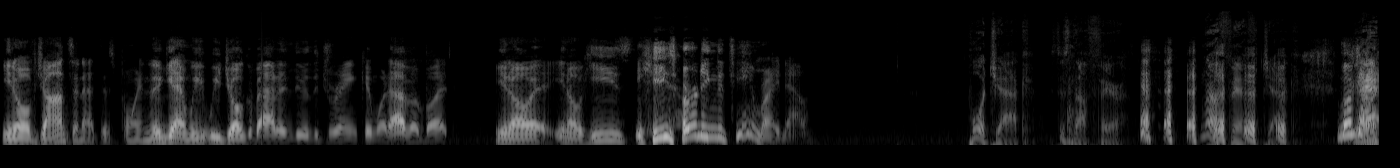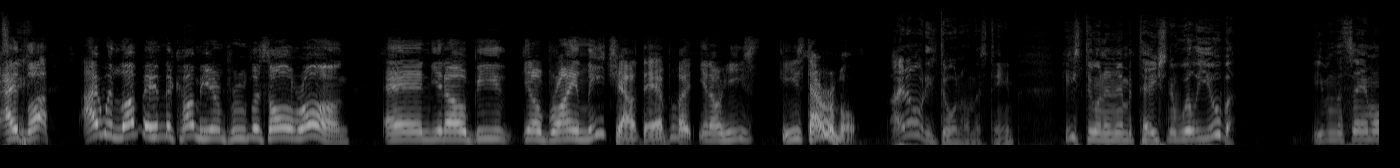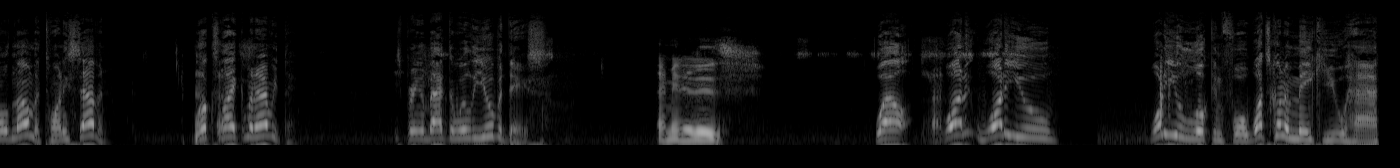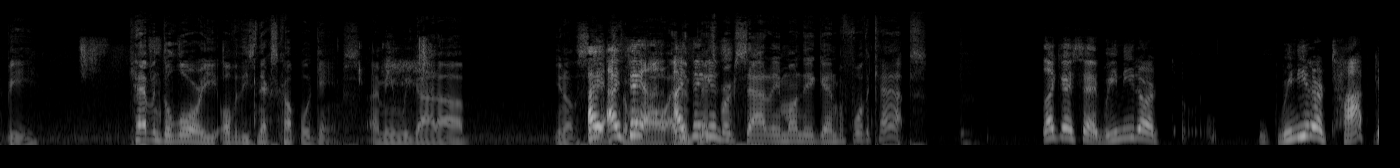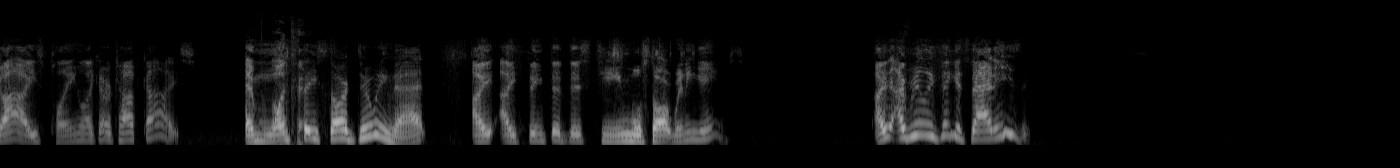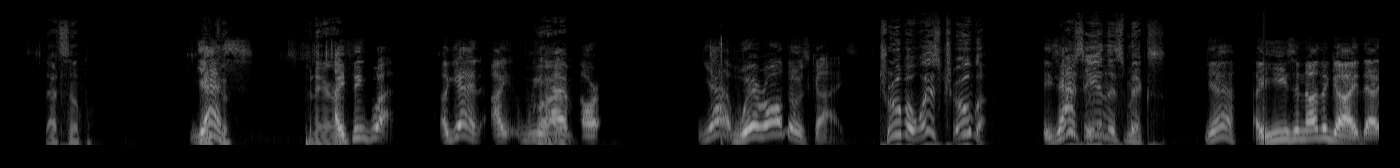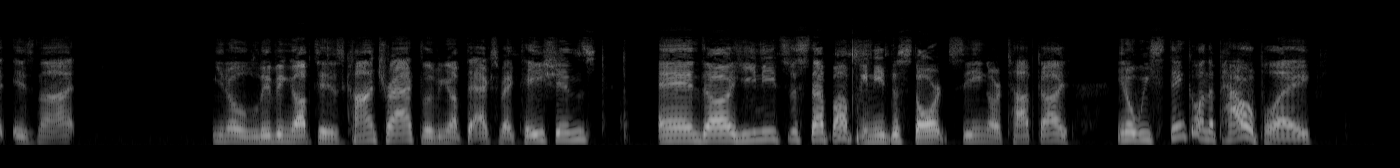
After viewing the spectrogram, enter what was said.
You know, of Johnson at this point. And again, we, we joke about it and do the drink and whatever, but you know, you know, he's he's hurting the team right now. Poor Jack. This is not fair. not fair, Jack. Look, I, I'd love, I would love for him to come here and prove us all wrong, and you know, be you know Brian Leetch out there. But you know, he's he's terrible. I know what he's doing on this team. He's doing an imitation of Willie Huber. Even the same old number, 27. Looks like him and everything. He's bringing back the Willie Huber days. I mean, it is. Well, what what are you what are you looking for? What's going to make you happy, Kevin Delory, over these next couple of games? I mean, we got uh, you know, the I- Sabres I think- tomorrow, and I then think Pittsburgh Saturday, Monday again before the Caps. Like I said, we need our we need our top guys playing like our top guys, and once Okay. they start doing that, I I think that this team will start winning games. I I really think it's that easy. That's simple. Yes. Panarin. I think what again, I we have our yeah, where are all those guys? Trouba, where's Trouba? Exactly. Where's he in this mix? Yeah, uh, he's another guy that is not, you know, living up to his contract, living up to expectations, and uh, he needs to step up. We need to start seeing our top guys. You know, we stink on the power play,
